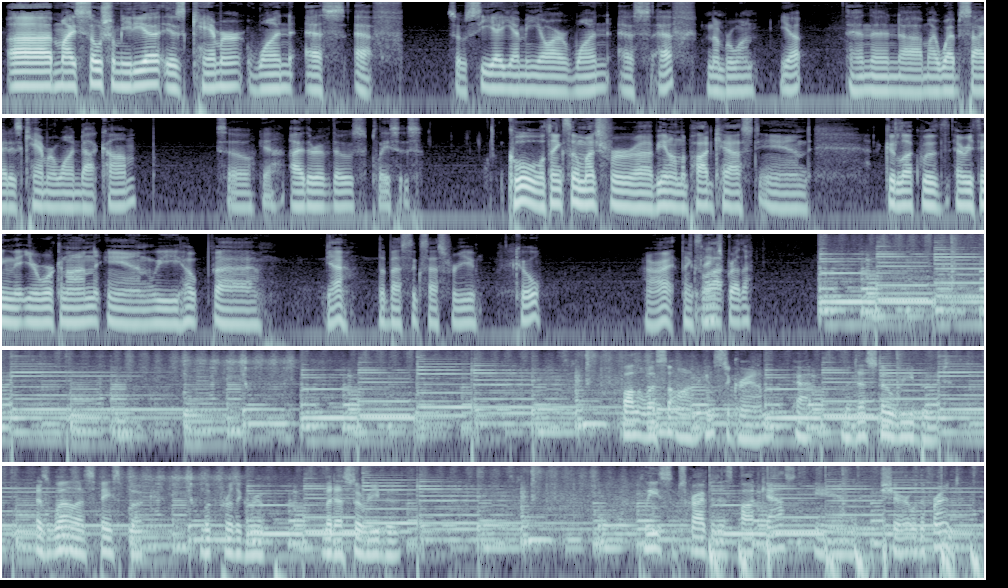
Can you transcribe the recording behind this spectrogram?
Uh, my social media is Camer1SF. So C A M E R 1 S F. Number one. Yep. And then uh, my website is camer1.com. So, yeah, either of those places. Cool. Well, thanks so much for uh, being on the podcast, and good luck with everything that you're working on. And we hope, uh, yeah, the best success for you. Cool. All right. Thanks, a Thanks, lot. brother. Follow us on Instagram at Modesto Reboot, as well as Facebook. Look for the group Modesto Reboot. Please subscribe to this podcast and share it with a friend.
